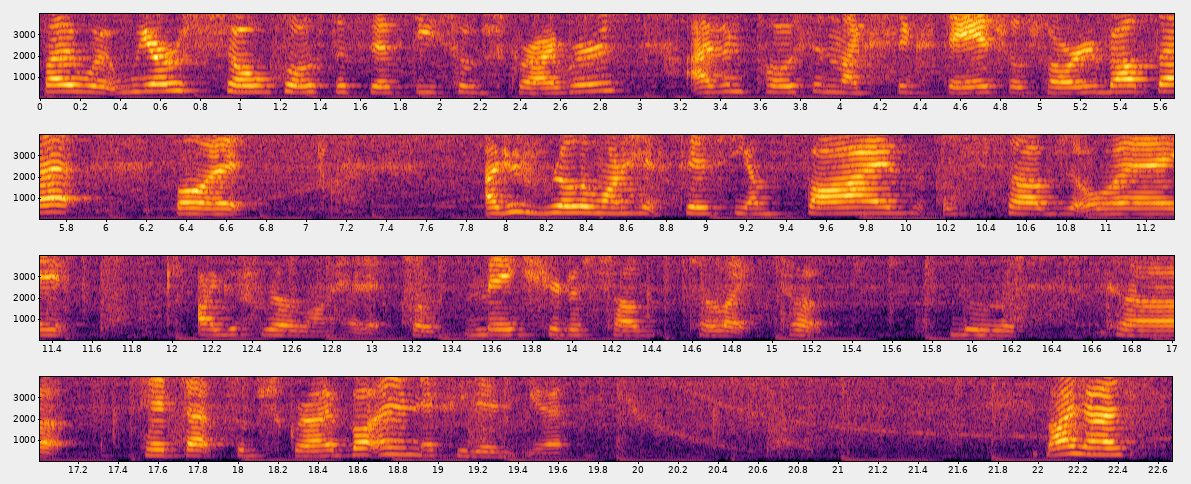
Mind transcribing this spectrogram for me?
By the way, we are so close to 50 subscribers. I haven't posted in like six days, so sorry about that. But I just really want to hit 50. I'm five subs away. I just really want to hit it. So make sure to sub to like to to hit that subscribe button if you didn't yet. Bye guys.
